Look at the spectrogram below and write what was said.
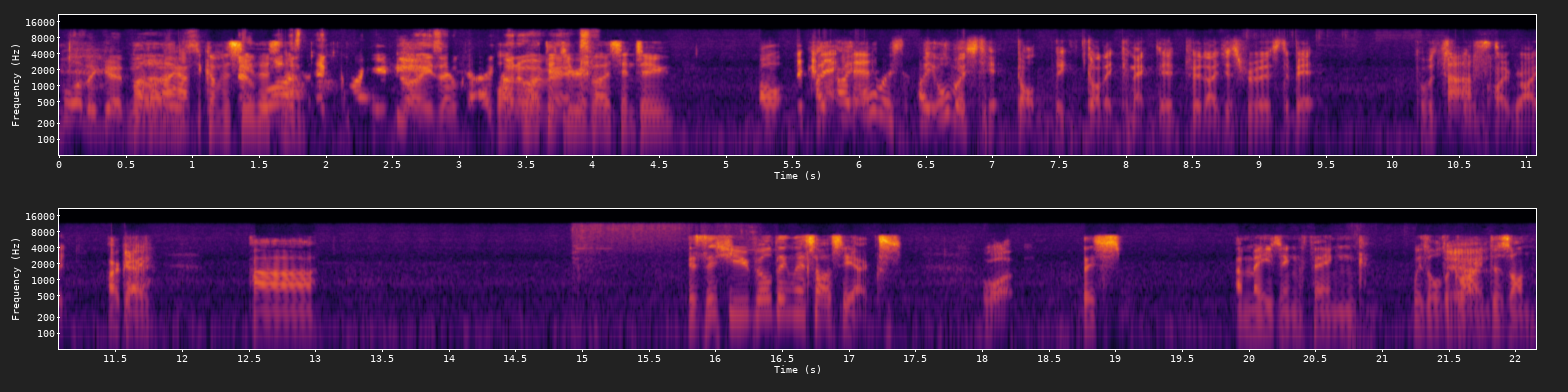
What a good noise! Hold on, I have to come and see It this was now. a great noise. I've, I've What, what did you reverse into? Oh, I, I almost, I almost hit, got the, got it connected, but I just reversed a bit. I was just wasn't quite right. Okay. Uh Is this you building this RCX? What? This amazing thing with all the Yeah. grinders on?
